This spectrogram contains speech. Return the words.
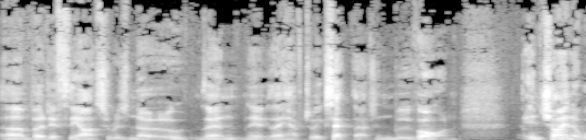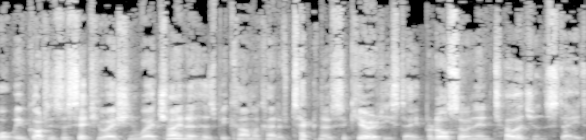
um, but if the answer is no, then they, they have to accept that and move on. In China, what we've got is a situation where China has become a kind of techno security state, but also an intelligence state,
